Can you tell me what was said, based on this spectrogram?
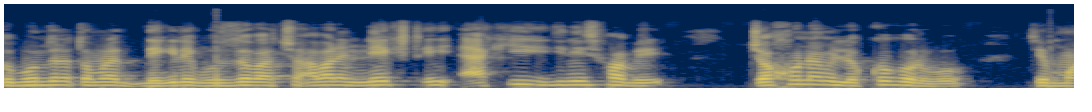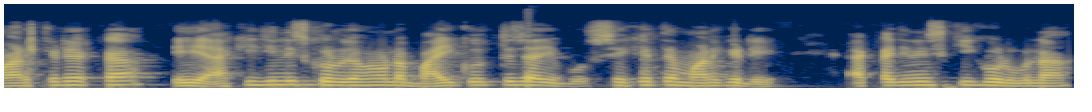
তো বন্ধুরা, তোমরা দেখলে বুঝতে পারছ। আবার নেক্সট এই একই জিনিস হবে, যখন আমি লক্ষ্য করব যে মার্কেটে একটা এই একই জিনিস করব, যখন আমরা বাই করতে চাইব সেক্ষেত্রে মার্কেটে একটা জিনিস কি করব না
